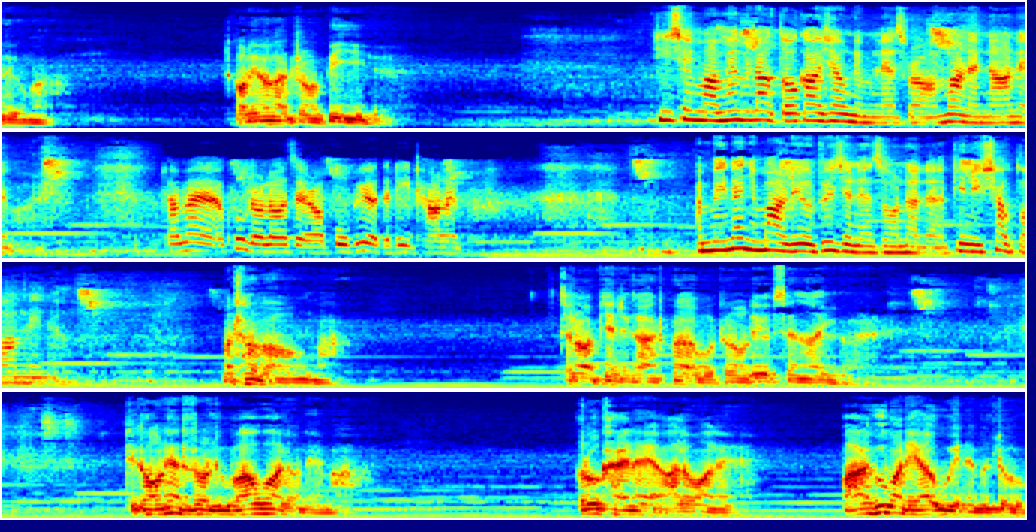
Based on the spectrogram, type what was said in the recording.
သေးဘူးမဒီကောင်လေးကတော်တော်ပြီးရတယ်ဒီအချိန်မှာမင်းဘယ်လောက်တော့ကောက်ရောက်နေမလဲဆိုတော့အမလည်းနားလဲပါတယ်ဒါမဲ့အခုလောလောဆယ်တော့ပို့ပြီးတော့တတိထားလိုက်ပါ အမေနဲ့ညီမလေးကိုတွေ့ကျင်တဲ့ဇောနဲ့လည်းအပြင်းကြီးရှောက်သွားမနေနဲ့မထွက်ပါဘူးမကျွန်တော်အပြင်တကာထွက်ဖို့တော်တော်လေးကိုစဉ်းစားယူပါတယ်ဒီကောင်လေးကတော်တော်လူဘာဝလုံးနေမှာသူတို့ခိုင်းနေအားလုံးကလည်းဘာတစ်ခုမှတရားဥပဒေနဲ့မလို့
